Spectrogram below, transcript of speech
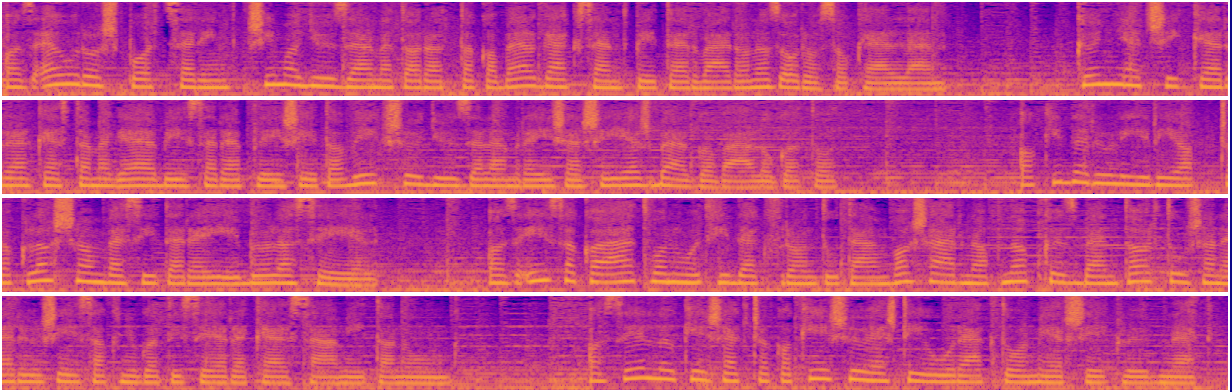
Az Eurosport szerint sima győzelmet arattak a belgák Szentpéterváron az oroszok ellen. Könnyed sikerrel kezdte meg EB szereplését a végső győzelemre is esélyes belga válogatott. A kiderül írja, csak lassan veszít erejéből a szél. Az éjszaka átvonult hidegfront után vasárnap napközben tartósan erős északnyugati szélre kell számítanunk. A széllökések csak a késő esti óráktól mérséklődnek.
